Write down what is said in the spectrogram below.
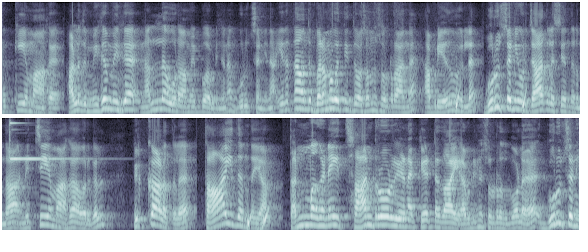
முக்கியமாக அல்லது மிக மிக நல்ல ஒரு அமைப்பு அப்படின்னு சொன்னா குரு சனி தான். இதைத்தான் வந்து பிரம்மகத்தி தோஷம்னு சொல்றாங்க. அப்படி எதுவும் இல்லை. குரு சனி ஒரு ஜாதகத்தில் சேர்ந்திருந்தா நிச்சயமாக அவர்கள் பிற்காலத்துல தாய் தந்தையால் தன் மகனை சான்றோர் என கேட்டதாய் அப்படின்னு சொல்றது போல குரு சனி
